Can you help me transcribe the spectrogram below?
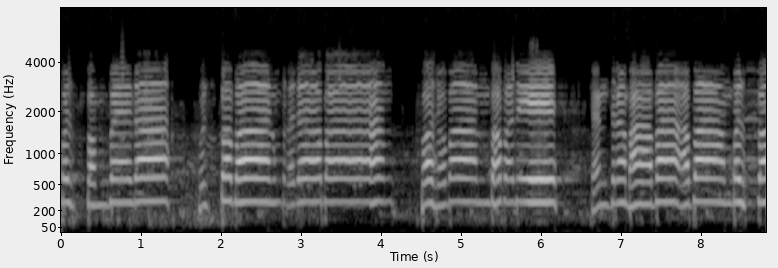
పుష్పం వేద పుష్పవాన్ ప్రజాపాన్ పశువాన్ భవతి అపాం పుష్పా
